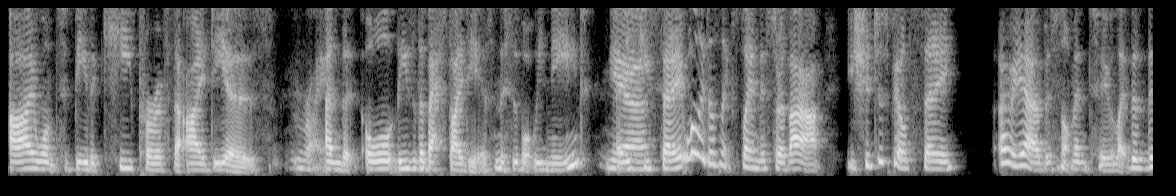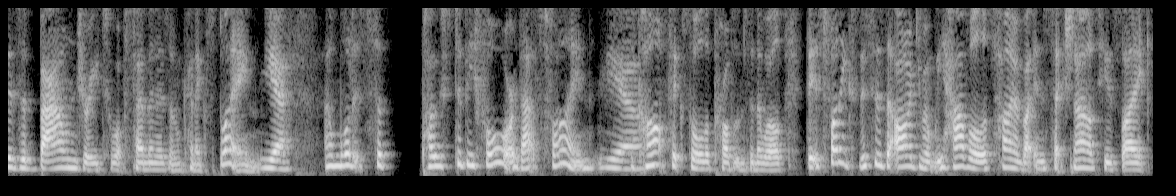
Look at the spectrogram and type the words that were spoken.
I want to be the keeper of the ideas Right. and that all these are the best ideas and this is what we need. And if you say, well, it doesn't explain this or that, you should just be able to say, oh, yeah, but it's not meant to. Like, there's a boundary to what feminism can explain yes. and what it's supposed to be for. That's fine. Yeah. You can't fix all the problems in the world. It's funny because this is the argument we have all the time about intersectionality. Is like,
